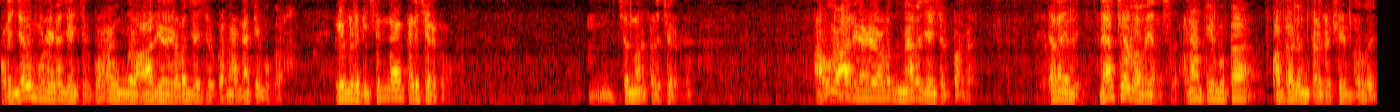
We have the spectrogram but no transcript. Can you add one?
குறைஞ்சது மூணு இடம் ஜெயிச்சிருப்போம். அவங்க ஒரு ஆறு ஏழு இடம் ஜெயிச்சிருப்பாங்க அதிமுக. எங்களுக்கு சின்னம் கிடைச்சிருக்கும். சின்னம் கிடைச்சிருக்கும். அவங்க ஆறு ஏழு இடத்துக்கு மேல ஜெயிச்சிருப்பாங்க. ஏன்னா இது நேச்சுரல் அலையன்ஸ் அதிமுக பாட்டாளி மக்கள் கட்சின்றது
